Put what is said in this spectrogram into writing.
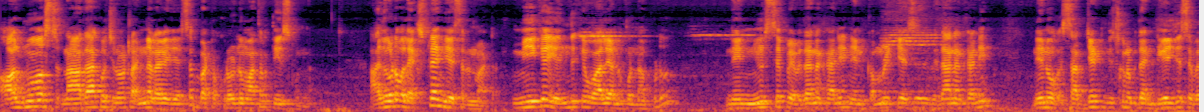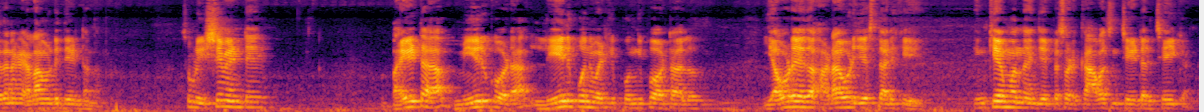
ఆల్మోస్ట్ నా దాకా వచ్చినట్లు అన్ని అలాగే చేస్తా బట్ ఒక రెండు మాత్రం తీసుకున్నా. అది కూడా వాళ్ళు ఎక్స్ప్లెయిన్ చేశారనమాట మీకే ఎందుకు ఇవ్వాలి అనుకున్నప్పుడు నేను న్యూస్ చెప్పే విధానం కానీ నేను కమ్యూనికేట్ చేసే విధానం కానీ నేను ఒక సబ్జెక్ట్ తీసుకున్నప్పుడు దాన్ని డీల్ చేసే విధానం ఎలా ఉండేది ఏంటి అన్నప్పుడు. సో ఇప్పుడు విషయం ఏంటి? బయట మీరు కూడా లేనిపోని వాటికి పొంగిపోవటాలు ఎవడో ఏదో హడావుడి చేసే దానికి ఇంకేముందని చెప్పేసి వాడికి కావాల్సిన చేయటాలు చేయకండి.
